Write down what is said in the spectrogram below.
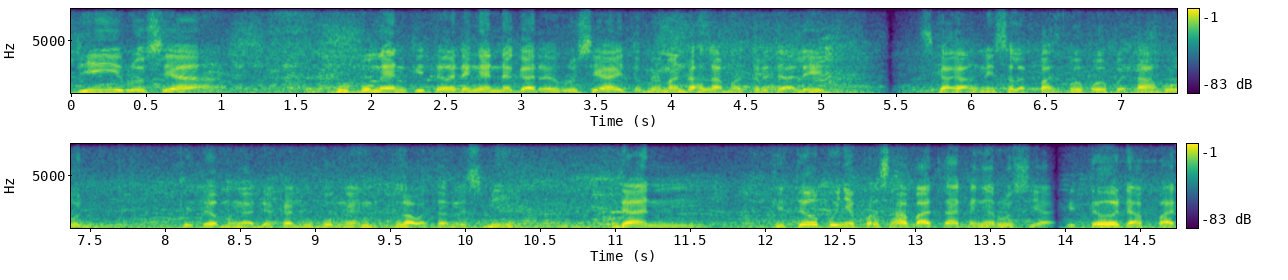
Di Rusia, hubungan kita dengan negara Rusia itu memang dah lama terjalin. Sekarang ni selepas beberapa tahun, kita mengadakan hubungan lawatan resmi dan kita punya persahabatan dengan Rusia, kita dapat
